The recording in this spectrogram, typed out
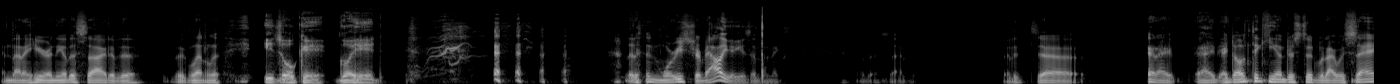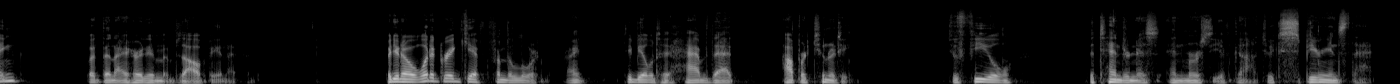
And then I hear on the other side of the the Glen, it's okay, go ahead. then Maurice Chevalier is on the next other side of it. But it's uh, and I, I I don't think he understood what I was saying, but then I heard him absolve me, and I. But you know what a great gift from the Lord, right? To be able to have that opportunity to feel the tenderness and mercy of God, to experience that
